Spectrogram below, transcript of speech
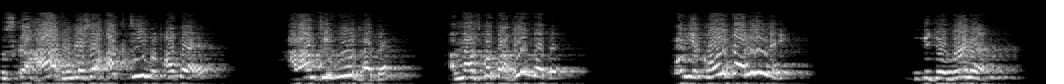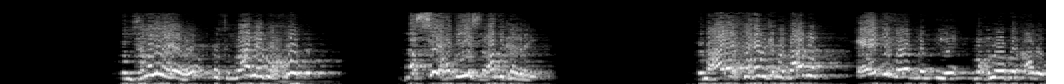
اس کا ہاتھ ہمیشہ حق چیز اٹھاتا ہے آرام چیز نہیں اٹھاتا ہے اللہ اس کو توفیق دیتے اور یہ کوئی تعلیم نہیں۔ کیونکہ جو معنی تم سمجھ رہے ہو، اس معنی کو خود نس حدیث رد کر رہی تمہارے فہم کے مطابق ایک ہی ضرورت بنتی ہے، مخلوق کو خالق۔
